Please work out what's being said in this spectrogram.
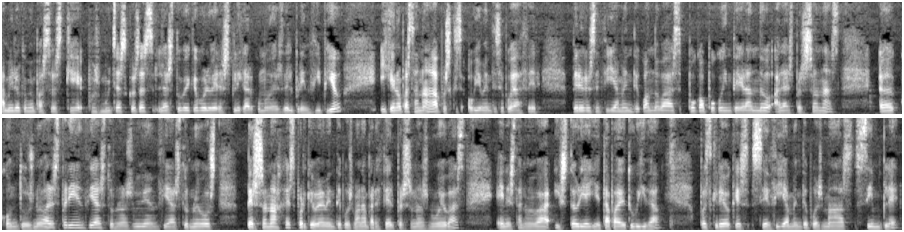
a mí lo que me pasó es que pues muchas cosas las tuve que volver a explicar como desde el principio y que no pasa nada, pues que obviamente se puede hacer, pero que sencillamente cuando vas poco a poco integrando a las personas eh, con tus nuevas experiencias, tus nuevas vivencias, tus nuevos personajes, porque obviamente pues van a aparecer personas nuevas en esta nueva historia y etapa de tu vida, pues creo que es sencillamente pues más simple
